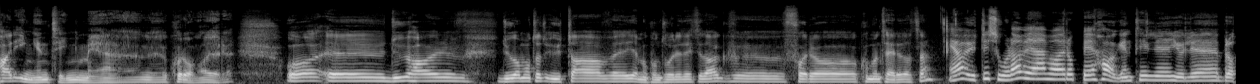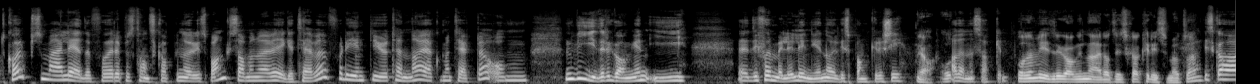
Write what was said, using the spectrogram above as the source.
har ingenting med eh, korona å gjøre. Og du har, du har måttet ut av hjemmekontoret ditt i dag for å kommentere dette? Ja, ut i sola. Jeg var oppe i hagen til Julie Bråttkorp, som er leder for representantskapet i Norges Bank, sammen med VGTV, for de intervjuet henne, og jeg kommenterte om den videre gangen i de formelle linjer i Norges Bank-regi ja, av denne saken. Og den videre gangen er at de skal ha krisemøte? De skal ha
